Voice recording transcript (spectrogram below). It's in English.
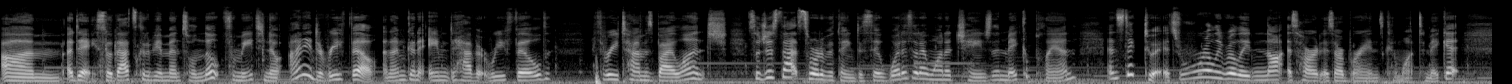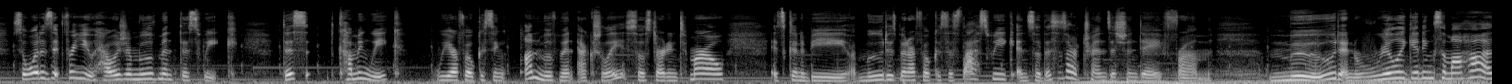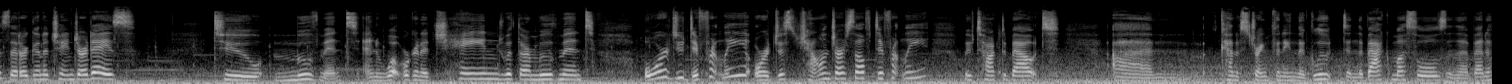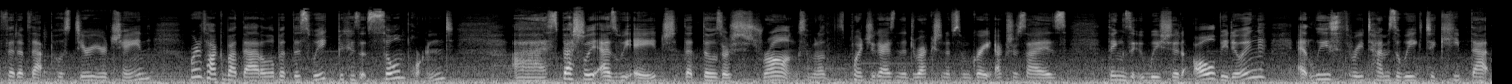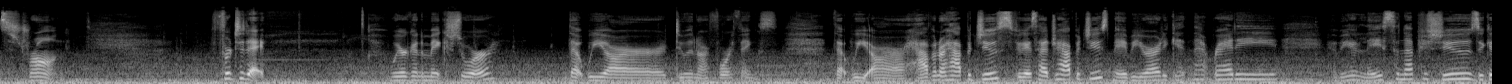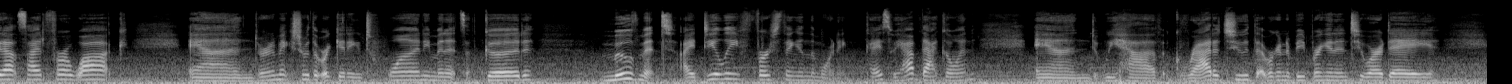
um, a day. So that's going to be a mental note for me to know I need to refill, and I'm going to aim to have it refilled three times by lunch. So just that sort of a thing to say, what is it I want to change? Then make a plan and stick to it. It's really, really not as hard as our brains can want to make it. So, what is it for you? How is your movement this week? This coming week, we are focusing on movement actually. So, starting tomorrow, it's going to be mood has been our focus this last week. And so, this is our transition day from mood and really getting some ahas that are going to change our days to movement and what we're going to change with our movement or do differently or just challenge ourselves differently. We've talked about um, kind of strengthening the glute and the back muscles and the benefit of that posterior chain. We're going to talk about that a little bit this week because it's so important, uh, especially as we age, that those are strong. So I'm going to point you guys in the direction of some great exercise things that we should all be doing at least three times a week to keep that strong. For today, we're going to make sure that we are doing our four things that we are having our happy juice. If you guys had your happy juice, maybe you're already getting that ready. Maybe you're lacing up your shoes to get outside for a walk. And we're going to make sure that we're getting 20 minutes of good movement, ideally first thing in the morning. Okay, so we have that going. And we have gratitude that we're going to be bringing into our day.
